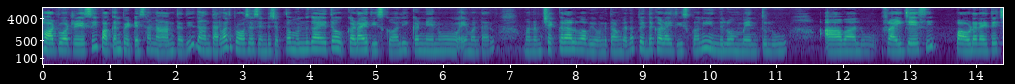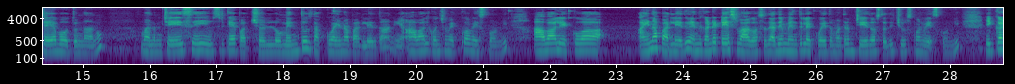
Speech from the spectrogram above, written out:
హాట్ వాటర్ వేసి పక్కన పెట్టేసా నానుతుంది దాని తర్వాత ప్రాసెస్ ఏంటో చెప్తా. ముందుగా అయితే ఒక కడాయి తీసుకోవాలి. ఇక్కడ నేను ఏమంటారు? మనం చక్రాలు అవి వండుతాం కదా పెద్ద కడాయి తీసుకొని ఇందులో మెంతులు ఆవాలు ఫ్రై చేసి పౌడర్ అయితే చేయబోతున్నాను. మనం చేసే ఉసిరికాయ పచ్చళ్ళలో మెంతులు తక్కువైనా పర్లేదు కానీ ఆవాలు కొంచెం ఎక్కువ వేసుకోండి. ఆవాలు ఎక్కువ అయినా పర్లేదు ఎందుకంటే టేస్ట్ బాగా వస్తుంది. అదే మెంతులు ఎక్కువైతే మాత్రం చేదు వస్తుంది. చూసుకొని వేసుకోండి. ఇక్కడ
